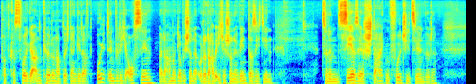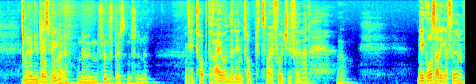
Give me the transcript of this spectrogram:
Podcast-Folge angehört und habt euch dann gedacht, ui, den will ich auch sehen. Weil da haben wir, glaube ich, schon, oder da habe ich ja schon erwähnt, dass ich den zu einem sehr, sehr starken Fulci zählen würde. Ja, die Deswegen, Top 3 unter den fünf besten Filmen. Die Top 3 unter den Top 2 Fulci-Filmen. Ja. Nee, großartiger Film.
